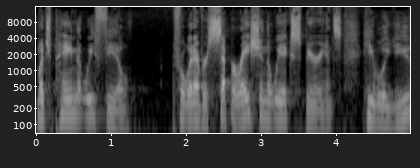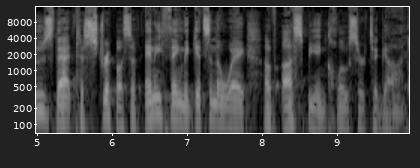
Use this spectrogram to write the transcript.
much pain that we feel, for whatever separation that we experience. He will use that to strip us of anything that gets in the way of us being closer to God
